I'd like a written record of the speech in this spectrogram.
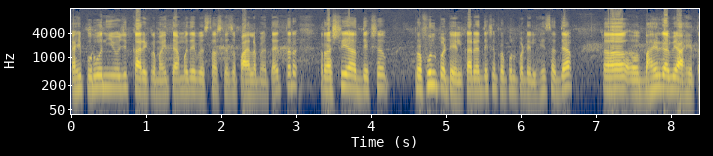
काही पूर्वनियोजित कार्यक्रम आहेत. त्यामध्ये व्यस्त असल्याचं पाहायला मिळत आहे. तर राष्ट्रीय अध्यक्ष प्रफुल्ल पटेल कार्याध्यक्ष प्रफुल्ल पटेल हे सध्या बाहेरगावी आहेत.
